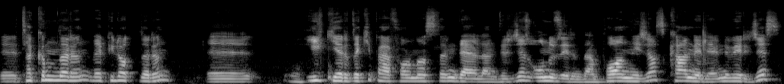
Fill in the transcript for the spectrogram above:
e, takımların ve pilotların e, ilk yarıdaki performanslarını değerlendireceğiz. 10 üzerinden puanlayacağız. Karnelerini vereceğiz.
